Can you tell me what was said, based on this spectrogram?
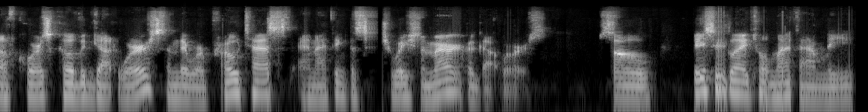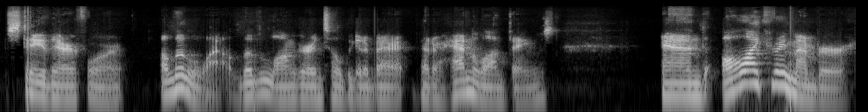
of course, COVID got worse and there were protests, and I think the situation in America got worse. So basically, I told my family, stay there for a little while, a little longer until we get a better handle on things. And all I can remember,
